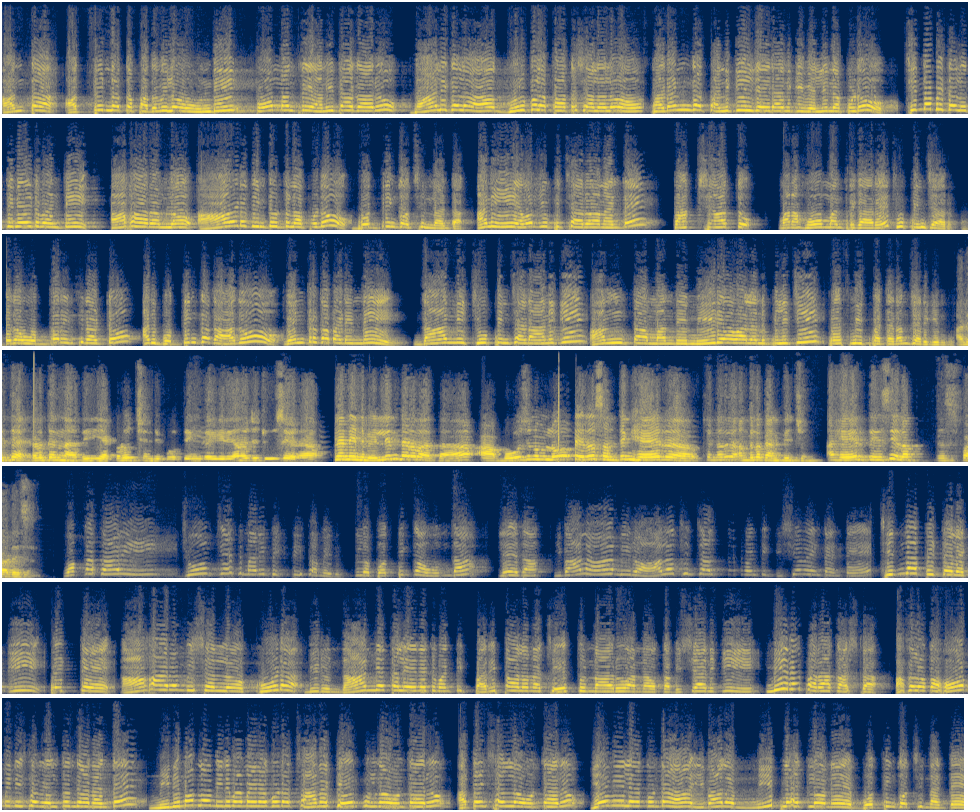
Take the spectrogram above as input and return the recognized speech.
అంత అత్యున్నత పదవిలో ఉండి హోంమంత్రి అనిత గారు బాలికల గురుకుల పాఠశాలలో సడన్గా తనిఖీలు చేయడానికి వెళ్ళినప్పుడు చిన్న బిడ్డలు తినేటువంటి ఆహారంలో ఆవిడ తింటుంటున్నప్పుడు బొద్దింకొచ్చిందంట. అని ఎవరు చూపించారు అని అంటే సాక్షాత్తు మన హోంమంత్రి గారే చూపించారు. ఏదో ఉద్ధరించినట్టు అది బొద్దింక కాదు వెంట్రుక పడింది. దాన్ని చూపించడానికి అంత మంది మీడియా వాళ్ళని పిలిచి ప్రెస్ మీట్ పెట్టడం జరిగింది. అనిత ఎక్కడ తిన్నది? ఎక్కడ వచ్చింది పోతే ఇంకా ఇడిగానే వచ్చి చూసాడా ఇలా నేను వెళ్ళిన తర్వాత ఆ భోజనంలో ఏదో సంథింగ్ హెయిర్ చిన్నది అందులో కనిపించింది. ఆ హెయిర్ తీసి ఇలా జస్ట్ పాడేసాను ఒక్కసారి జూమ్ చేసి మరీ పిక్ తీసాం ఇది. ఇందులో బొత్తింక ఉందా లేదా? ఇవాళ మీరు ఉన్నటువంటి విషయం ఏంటంటే చిన్న బిడ్డలకి పెట్టే ఆహారం విషయంలో కూడా మీరు నాణ్యత లేనటువంటి పరిపాలన చేస్తున్నారు అన్న ఒక విషయానికి మీరే పరాకాష్ట. అసలు ఒక హోమ్ మినిస్టర్ వెళ్తుంది అని అంటే మినిమం లో మినిమం అయినా కూడా చాలా కేర్ఫుల్గా ఉంటారు అటెన్షన్లో ఉంటారు. ఏమీ లేకుండా ఇవాళ మీ ప్లేట్లోనే బొత్తింకొచ్చిందంటే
